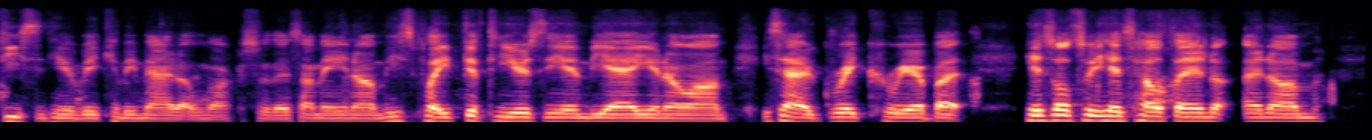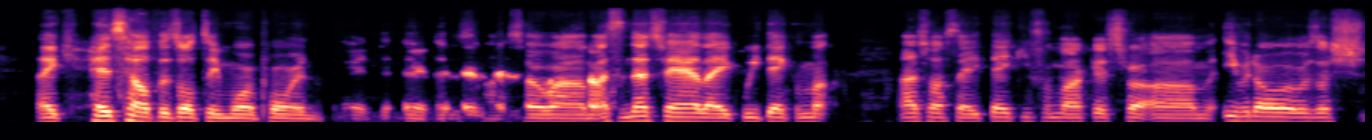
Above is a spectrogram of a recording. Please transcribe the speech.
decent human being can be mad at LaMarcus for this. I mean, um, he's played 15 years in the NBA. You know, um, he's had a great career, but his ultimately his health and and um, like his health is ultimately more important. So um, as a Nets fan, like we think, I just want to say thank you for Marcus for um, even though it was a, sh-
